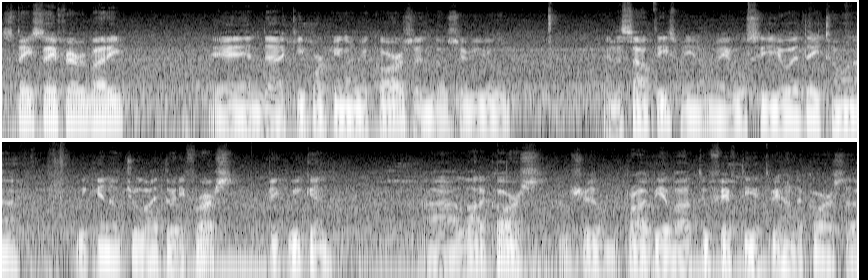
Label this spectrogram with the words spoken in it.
stay safe everybody. And uh, keep working on your cars. And those of you in the southeast you know maybe we'll see you at Daytona weekend of July 31st big weekend. Uh, a lot of cars. I'm sure it'll probably be about 250 to 300 cars so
